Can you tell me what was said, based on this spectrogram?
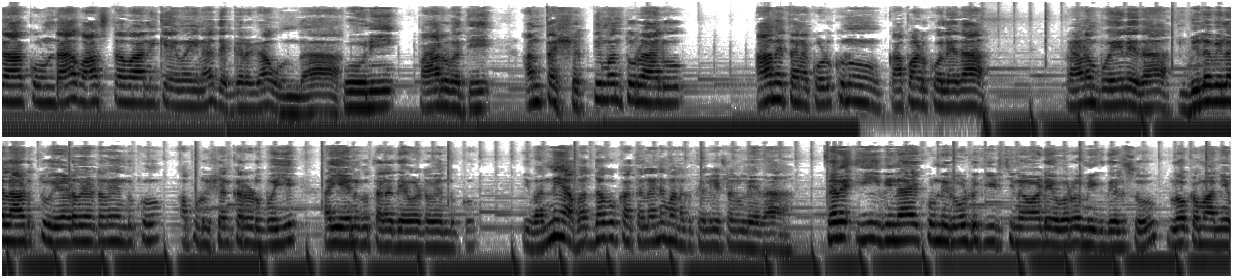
కాకుండా వాస్తవానికి ఏమైనా దగ్గరగా ఉందా? పోని పార్వతి అంత శక్తిమంతురాలు ఆమె తన కొడుకును కాపాడుకోలేదా? ప్రాణం పోయలేదా? విలవిలలాడుతూ ఏడవేయటం ఎందుకు? అప్పుడు శంకరుడు పోయి ఆ ఏనుగు తల దేవటం ఎందుకు? ఇవన్నీ అబద్ధపు కథలని మనకు తెలియటం లేదా? సరే ఈ వినాయకుడిని రోడ్డుకి ఇడ్చిన వాడు ఎవరో మీకు తెలుసు. లోకమాన్య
